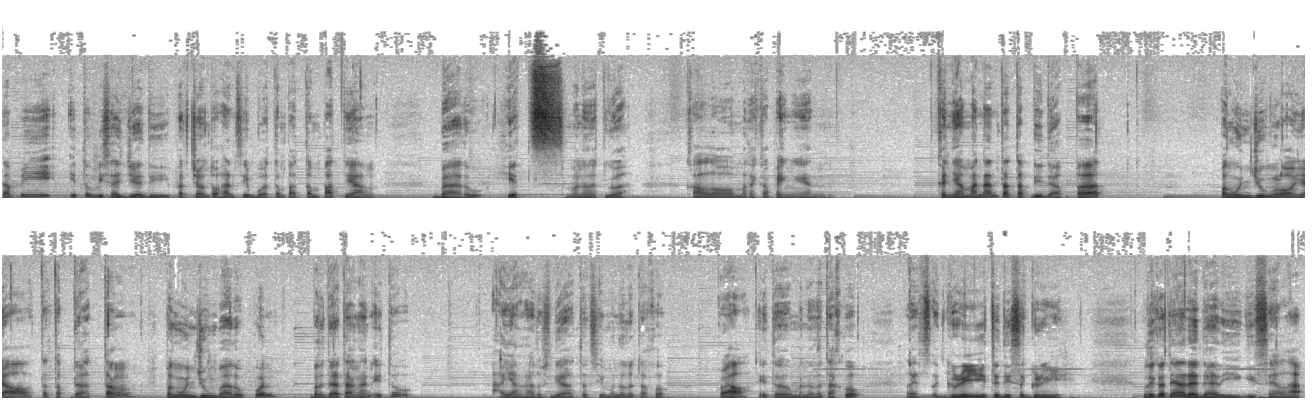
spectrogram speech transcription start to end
Tapi itu bisa jadi percontohan sih buat tempat-tempat yang baru hits menurut gue kalau mereka pengen kenyamanan tetap didapat pengunjung loyal tetap datang, pengunjung baru pun berdatangan. Itu yang harus diatur sih menurut aku. Well, itu menurut aku. Let's agree to disagree. Berikutnya ada dari Gisela.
